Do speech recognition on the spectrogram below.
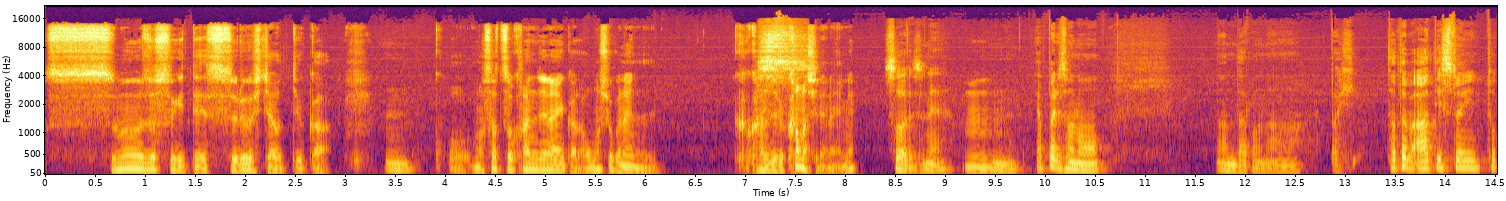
スムーズすぎてスルーしちゃうっていうかうん。こう摩擦を感じないから面白くないく感じるかもしれないね。そうですね、ううんん、やっぱりそのなんだろうな。やっぱひ例えばアーティストにと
